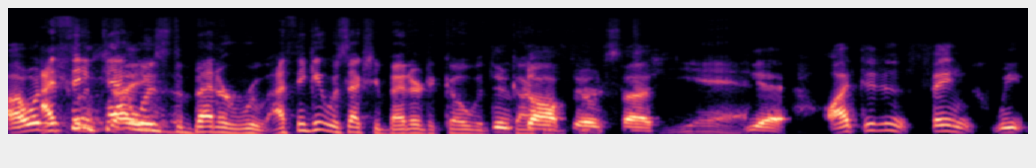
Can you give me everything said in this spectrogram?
I, I think that say, was the better route. I think it was actually better to go with Garfield, Garfield first. first. Yeah, yeah. I didn't think we,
